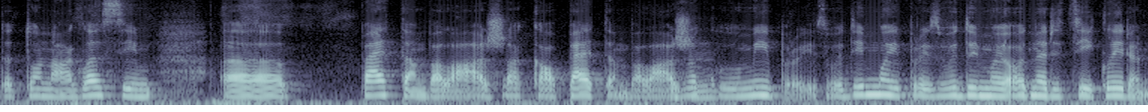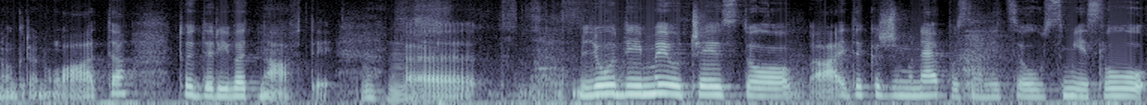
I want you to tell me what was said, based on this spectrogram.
da to naglasim, e, pet ambalaža kao pet ambalaža mm -hmm. koju mi proizvodimo i proizvodimo je od nerecikliranog granulata, to je derivat nafte. Mm -hmm. e, ljudi imaju često, ajde kažemo, nepoznanice u smislu uh,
